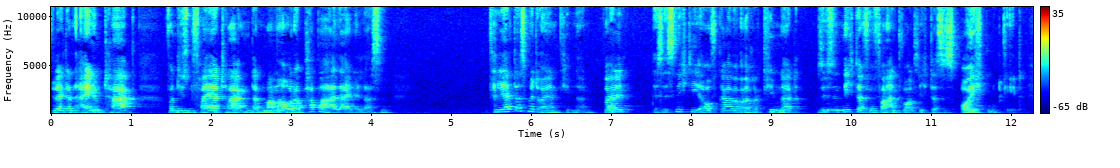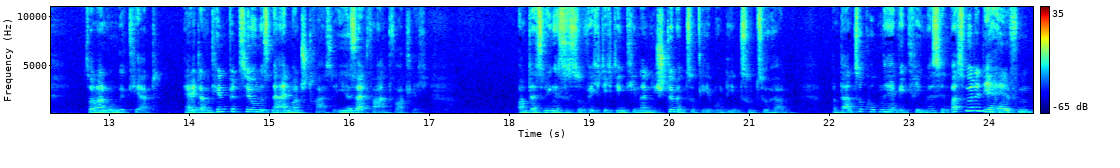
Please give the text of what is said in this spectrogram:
vielleicht an einem Tag von diesen Feiertagen dann Mama oder Papa alleine lassen. Klärt das mit euren Kindern, weil es ist nicht die Aufgabe eurer Kinder. Sie sind nicht dafür verantwortlich, dass es euch gut geht, sondern umgekehrt. Eltern-Kind-Beziehung ist eine Einbahnstraße. Ihr seid verantwortlich. Und deswegen ist es so wichtig, den Kindern die Stimme zu geben und ihnen zuzuhören. Und dann zu gucken, hey, wie kriegen wir es hin? Was würde dir helfen,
